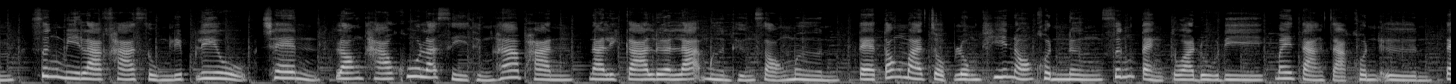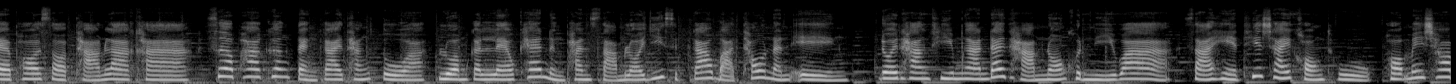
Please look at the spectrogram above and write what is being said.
ม ซึ่งมีราคาสูงลิบลิ่ว เช่น รองเท้าคู่ละ 4-5,000 นาฬิกาเรือนละหมื่นถึง20,000 แต่ต้องมาจบลงที่น้องคนหนึ่ง ซึ่งแต่งตัวดูดีไม่ต่างจากคนอื่น แต่พอสอบถามราคาเสื้อผ้าเครื่องแต่งกายทั้งตัว รวมกันแล้วแค่ 1,329 บาทเท่านั้นเอง โดยทางทีมงานได้ถามน้องคนนี้ว่า สาเหตุที่ใช้ของถูก เพราะไม่ชอบ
